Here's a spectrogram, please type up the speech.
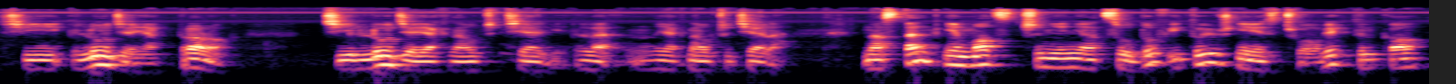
ci ludzie jak prorok, ci ludzie jak nauczycieli, jak nauczyciele. Następnie moc czynienia cudów, i tu już nie jest człowiek, tylko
